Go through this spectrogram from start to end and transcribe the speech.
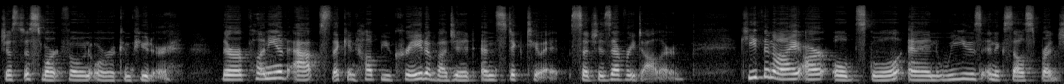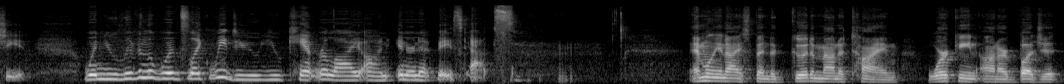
just a smartphone or a computer. There are plenty of apps that can help you create a budget and stick to it, such as EveryDollar. Keith and I are old school and we use an Excel spreadsheet. When you live in the woods like we do, you can't rely on internet-based apps. Emily and I spend a good amount of time working on our budget,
